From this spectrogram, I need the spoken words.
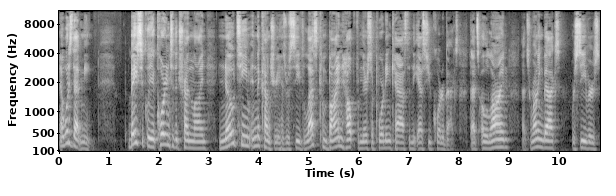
Now, what does that mean? Basically, according to the trend line, no team in the country has received less combined help from their supporting cast than the SU quarterbacks. That's O line, that's running backs, receivers.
